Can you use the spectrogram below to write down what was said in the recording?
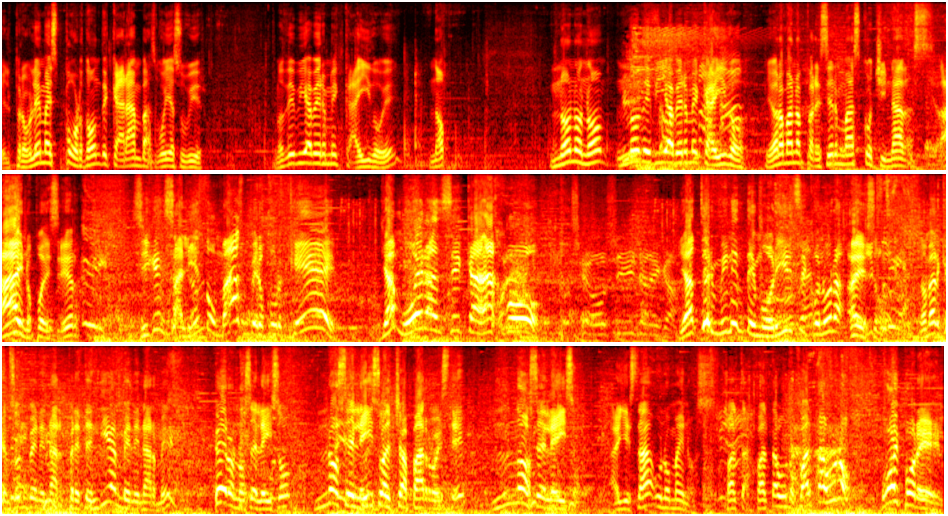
El problema es por dónde carambas voy a subir. No debía haberme caído, ¿eh? No. No, no, no. No debía haberme caído. Y ahora van a aparecer más cochinadas. ¡Ay, no puede ser! ¡Siguen saliendo más! ¿Pero por qué? ¡Ya muéranse, carajo! Ya terminen de morirse con una... Ah, eso, no me alcanzó a envenenar Pretendía envenenarme, pero no se le hizo No se le hizo al chaparro este No se le hizo Ahí está, uno menos Falta, falta uno, falta uno Voy por él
